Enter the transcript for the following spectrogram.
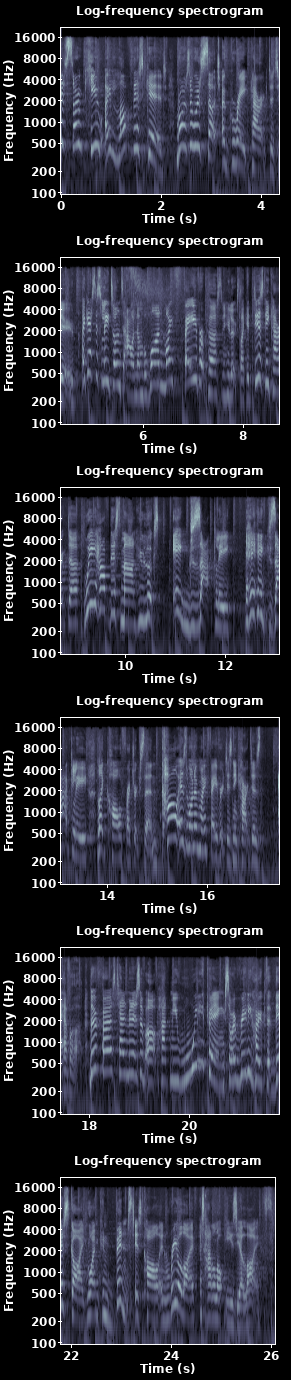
Is so cute, I love this kid. Rosa was such a great character too. I guess this leads on to our number 1, my favourite person who looks like a Disney character. We have this man who looks exactly exactly like Carl Fredricksen. Carl is one of my favourite Disney characters ever. The first 10 minutes of Up had me weeping, so I really hope that this guy, who I'm convinced is Carl in real life, has had a lot easier life.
